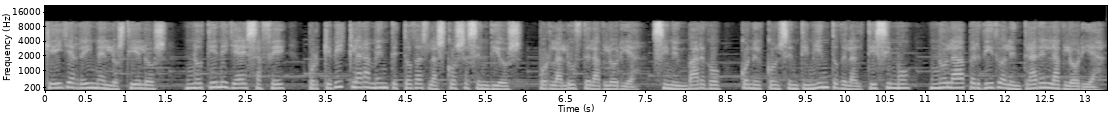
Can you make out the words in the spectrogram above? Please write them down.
que ella reina en los cielos, no tiene ya esa fe, porque vi claramente todas las cosas en Dios, por la luz de la gloria, sin embargo, con el consentimiento del Altísimo, no la ha perdido al entrar en la gloria.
